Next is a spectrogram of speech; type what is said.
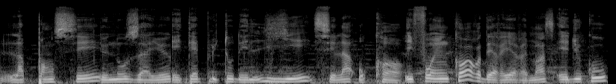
la pensée de nos aïeux était plutôt de lier cela au corps. Il faut un corps derrière un masque et du coup,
